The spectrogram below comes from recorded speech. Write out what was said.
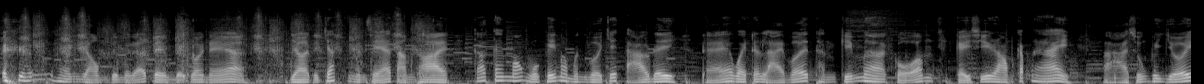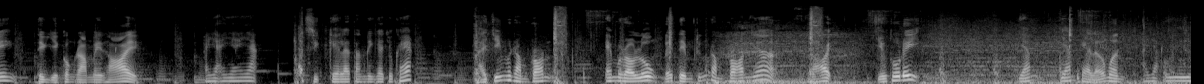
hang rồng thì mình đã tìm được rồi nè. Giờ thì chắc mình sẽ tạm thời có cái món vũ khí mà mình vừa chế tạo đi để quay trở lại với thanh kiếm à, của kỵ sĩ rồng cấp 2 và xuống phía dưới tiêu diệt con rồng này thôi ai da ai da ai da. Skeleton đi ra chỗ khác. Đại chiến với rồng ron emerald luôn để tìm trứng rồng ron nhá rồi chịu thua đi. Dám dám kè lửa mình. Ai da ui.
